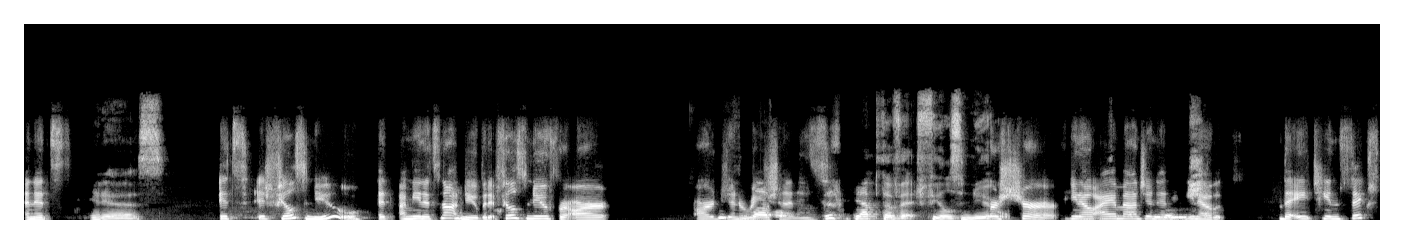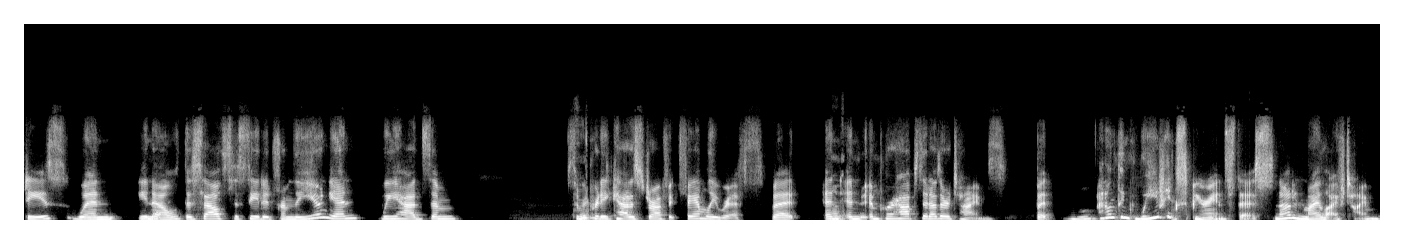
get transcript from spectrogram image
And it's it is. It's it feels new. It I mean it's not new, but it feels new for our our this generations. This depth of it feels new. For sure. You know, I imagine in, you know, the 1860s when, you know, the South seceded from the Union, we had some some pretty, pretty catastrophic family rifts, but and, and and perhaps at other times. But mm-hmm. I don't think we've experienced this, not in my lifetime.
